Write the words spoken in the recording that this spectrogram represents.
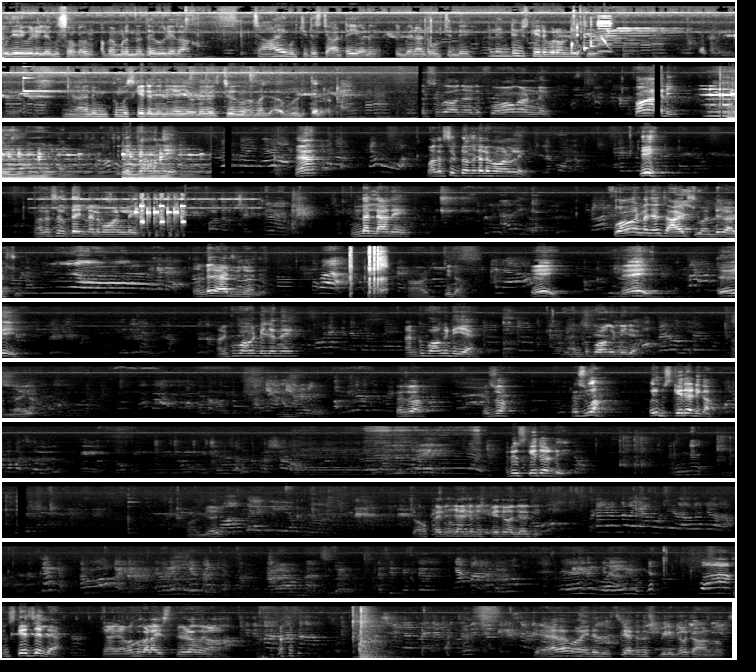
പുതിയൊരു വീഡിയോയിലേക്ക് സ്വാഗതം. അപ്പോൾ നമ്മൾ ഇന്നത്തെ വീഡിയോ ഇതാ ചായ കുടിച്ചിട്ട് സ്റ്റാർട്ട് ചെയ്യാണ്. ഇവനായിട്ട് കുടിച്ചിട്ടുണ്ട്. അല്ല എന്റെ ബിസ്ക്കറ്റ് പുറം ഉണ്ട് ചേച്ചി. ഞാനും എനിക്കും ബിസ്ക്കറ്റ് തന്നെ ഞാൻ എവിടെ വെച്ചു എന്ന് പറഞ്ഞല്ല വീട്ടിൽ തന്നെ സുഖം ഫോൺ മദർസ് ഇട്ട് വന്നിട്ടല്ലേ ഏയ് മദർസ് വിട്ട ഇന്നലെ പോകാനല്ലേ എന്തല്ലാന്നേ? പോകണ്ട ഞാൻ ചായ അടിച്ചു എന്റെ ചായ അടിച്ചു എന്റെ ഞാൻ. ആ ഏയ് ഏയ് ഏയ്. അനക്ക് പോകാൻ കിട്ടിയില്ലെന്നേ അനക്ക് പോകാൻ കിട്ടിയേ അനക്ക് പോകാൻ കിട്ടിയില്ലേ? നന്നായി. ഒരു ബിസ്ക്കറ്റ് അടിക്കാം. ഒരു ബിസ്ക്കറ്റ് അടി. ചോക്ലേറ്റ് ഞാൻ ബിസ്ക്കറ്റ് മതിയാക്കി. നിസ്കരിച്ചല്ല ഞാൻ നമുക്ക് വളരെ സ്പീഡ് ഒന്ന് കാണാം. ഏതാ പോണ അതിന്റെ നിസ്കാരത്തിന്റെ സ്പീഡ് നിങ്ങൾ കാണണം.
